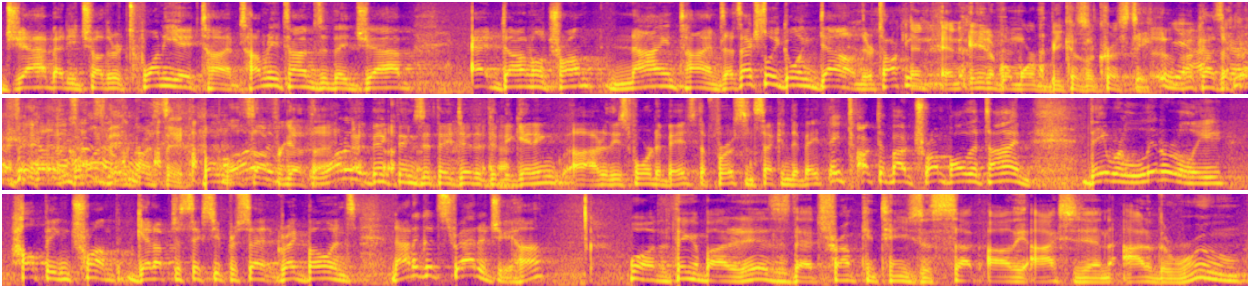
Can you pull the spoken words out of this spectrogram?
jab at each other? 28 times. How many times did they jab at Donald Trump? Nine times. That's actually going down. They're talking And, and eight of them were because of Christie. because of At least one big Christie. One Let's of not the- forget that. One of the big things that they did at the beginning uh, out of these four debates, the first and second debate, they talked about Trump all the time. They were literally helping Trump get up to 60%. Greg Bowens, not a good strategy, huh? Well, the thing about it is, is that Trump continues to suck all the oxygen out of the room,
